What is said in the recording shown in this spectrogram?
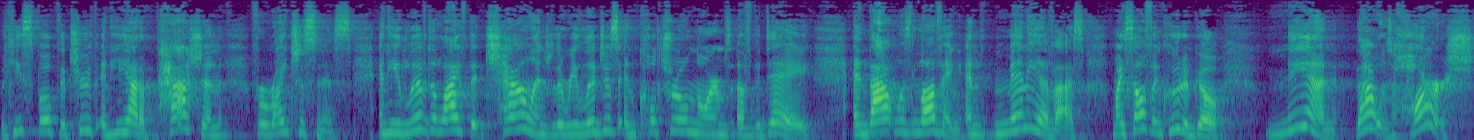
but he spoke the truth and he had a passion for righteousness. And he lived a life that challenged the religious and cultural norms of the day, and that was loving. And many of us, myself included, go, Man, that was harsh.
